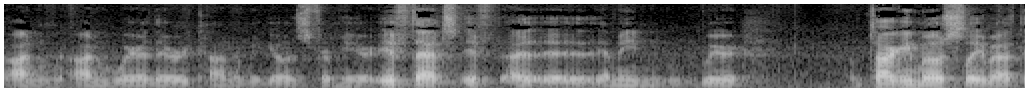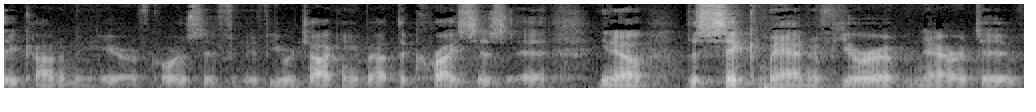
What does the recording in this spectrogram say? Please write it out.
on on where their economy goes from here. If that's if uh, I mean we're. I'm talking mostly about the economy here, of course. If if you were talking about the crisis, uh, you know, the sick man of Europe narrative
